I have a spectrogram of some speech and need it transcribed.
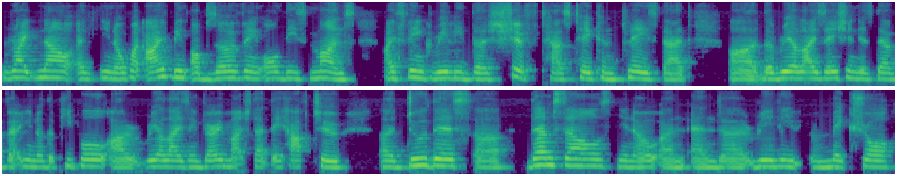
right now, and you know, what I've been observing all these months, I think really the shift has taken place that uh, the realization is that, you know, the people are realizing very much that they have to uh, do this uh, themselves, you know, and, and uh, really make sure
